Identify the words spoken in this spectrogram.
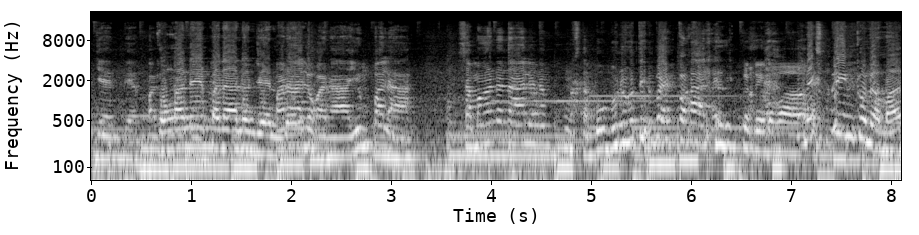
gender, pag Kung ano yung panalong gender. panalo ka na, yung pala, sa mga nanalo ng pumusta, bubunutin pa yung pangalan. Kasi naman... In-explain ko naman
